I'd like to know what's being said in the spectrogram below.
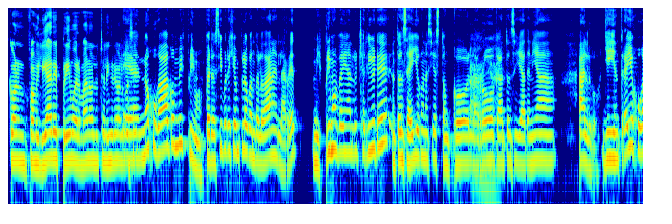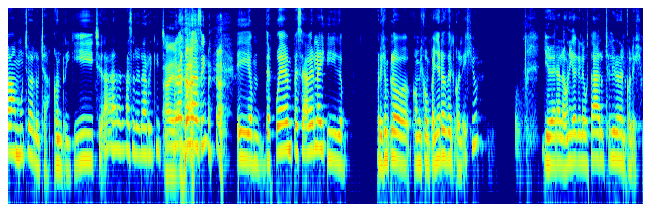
con familiares, primos, hermanos a lucha libre o algo Eh, así? no jugaba con mis primos, pero sí, por ejemplo, cuando lo daban en la red, mis primos veían lucha libre, entonces ahí yo conocía a Stone Cold, Ah, La ya. Roca, entonces ya tenía algo. Y entre ellos jugaban mucho la lucha, con Rikichi, ah, acelerar Rikichi, Ah, ya. puras cosas así. Y um, después empecé a verla y, y, por ejemplo, con mis compañeros del colegio, yo era la única que le gustaba la lucha libre en el colegio.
